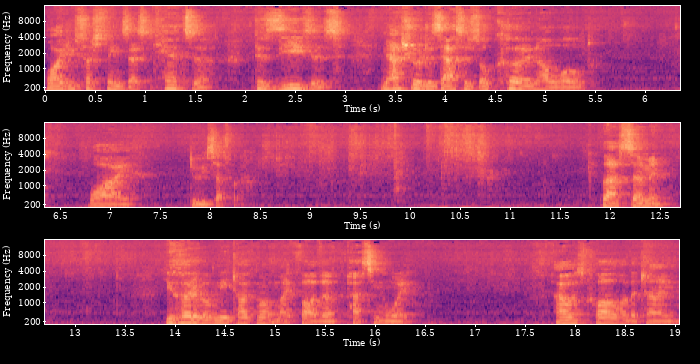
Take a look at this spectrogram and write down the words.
Why do such things as cancer, diseases, natural disasters occur in our world? Why do we suffer? Last sermon, you heard about me talking about my father passing away. I was 12 at the time.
